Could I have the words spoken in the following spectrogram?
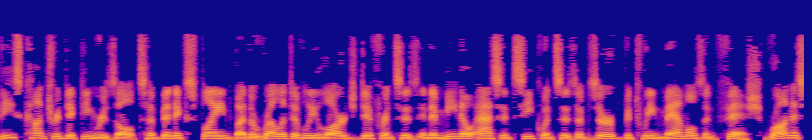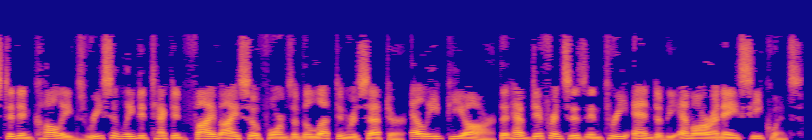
These contradicting results have been explained by the relatively large differences in amino acid sequences observed between mammals and fish. Ronestad and colleagues recently detected five isoforms of the leptin receptor LEPR that have differences in 3 end of the mRNA sequence.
